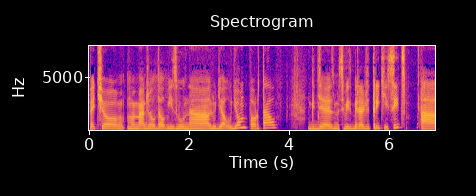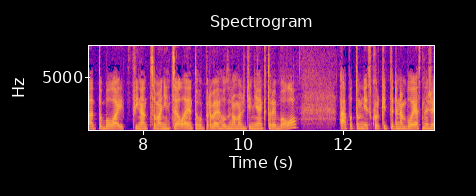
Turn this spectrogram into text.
Peťo, môj manžel, dal výzvu na ľudia ľuďom, portál, kde sme si vyzbierali, že 3000 a to bolo aj financovanie celé toho prvého zhromaždenia, ktoré bolo. A potom neskôr, keď teda nám bolo jasné, že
